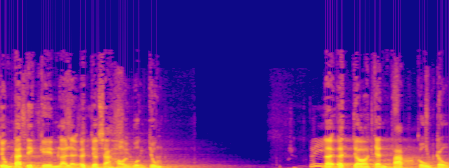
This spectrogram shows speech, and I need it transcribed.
Chúng ta tiết kiệm là lợi ích cho xã hội quần chúng Lợi ích cho chánh pháp cũ trụ.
